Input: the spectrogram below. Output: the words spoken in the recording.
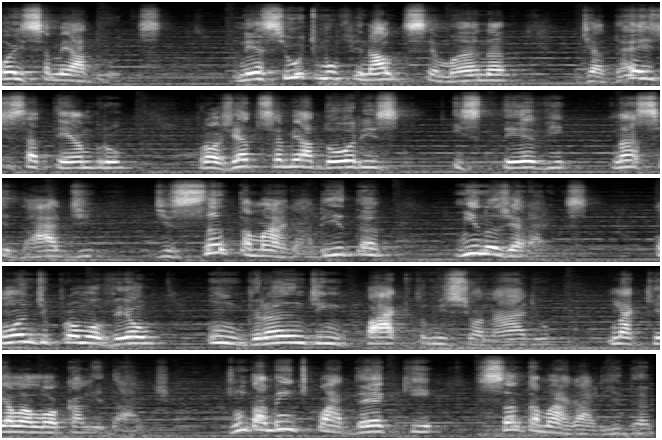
Os Semeadores. Nesse último final de semana, dia 10 de setembro, Projeto Semeadores esteve na cidade de Santa Margarida, Minas Gerais, onde promoveu um grande impacto missionário naquela localidade. Juntamente com a DEC Santa Margarida,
